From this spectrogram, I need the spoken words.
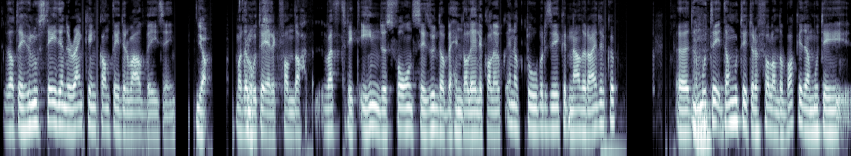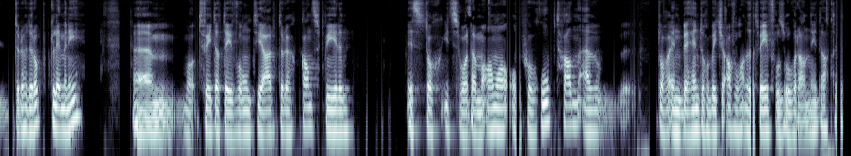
Dat hij genoeg stijgt in de ranking, kan hij er wel bij zijn. Ja. Maar dan moet hij eigenlijk vandaag wedstrijd 1, dus volgend seizoen, dat begint al eigenlijk al in oktober zeker, na de Ryder Cup. Uh, dan, mm. moet hij, dan moet hij terug vol aan de bak, dan moet hij terug erop klimmen. Hè. Um, maar het feit dat hij volgend jaar terug kan spelen, is toch iets waar we allemaal op gehoopt gaan. En uh, toch in het begin toch een beetje afwachtende twijfels over aan, nee, dacht ik.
